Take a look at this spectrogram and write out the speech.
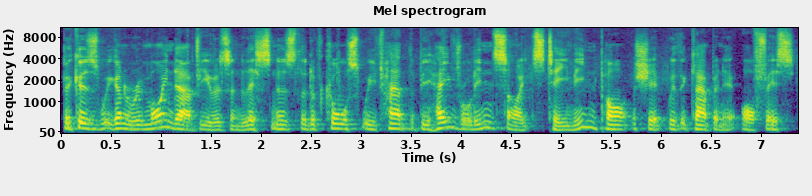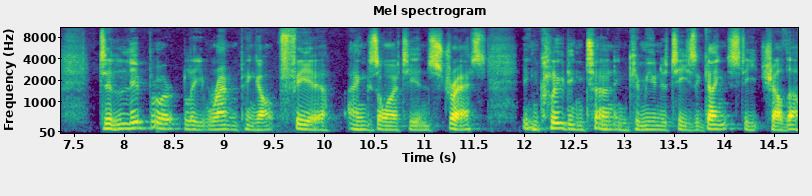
because we're going to remind our viewers and listeners that of course we've had the behavioural insights team in partnership with the cabinet office deliberately ramping up fear anxiety and stress including turning communities against each other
